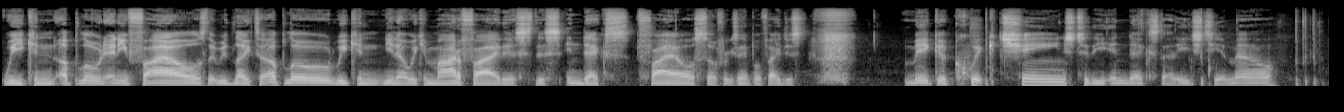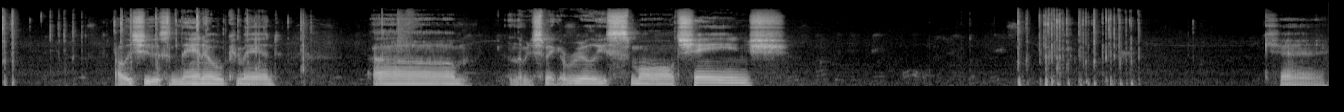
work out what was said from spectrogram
we can upload any files that we'd like to upload. We can, you know, we can modify this this index file. So, for example, if I just make a quick change to the index.html I'll issue this nano command. Um, let me just make a really small change. Okay,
